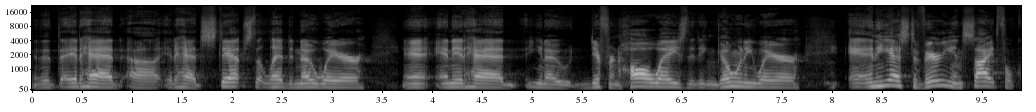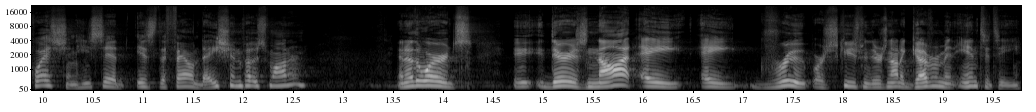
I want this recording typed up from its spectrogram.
And that it had, uh, it had steps that led to nowhere, and, and it had you know different hallways that didn't go anywhere. And he asked a very insightful question. He said, Is the foundation postmodern? In other words, there is not a, a group, or excuse me, there's not a government entity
